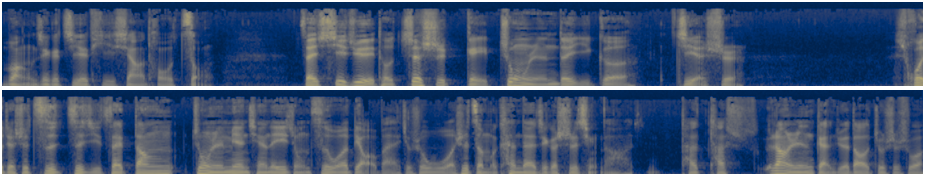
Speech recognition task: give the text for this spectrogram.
往这个阶梯下头走。在戏剧里头，这是给众人的一个解释，或者是自自己在当众人面前的一种自我表白，就说我是怎么看待这个事情的啊？他他。让人感觉到，就是说，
